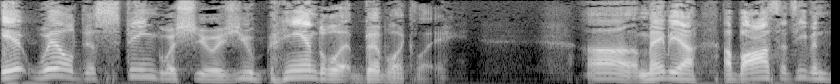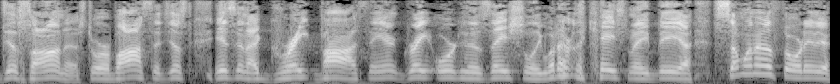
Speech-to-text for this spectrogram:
It will distinguish you as you handle it biblically. Uh, maybe a, a boss that's even dishonest or a boss that just isn't a great boss. They aren't great organizationally, whatever the case may be. Uh, someone in authority,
